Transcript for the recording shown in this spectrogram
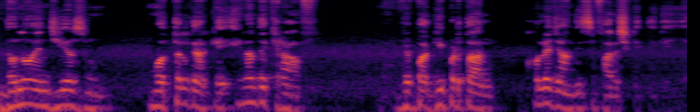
ਦੋਨੋਂ ਐਨਜੀਓਜ਼ ਨੂੰ ਮੁਅੱਤਲ ਕਰਕੇ ਇਹਨਾਂ ਦੇ ਖਿਲਾਫ ਵਿਭਾਗੀ ਪੜਤਾਲ ਖੋਲੇ ਜਾਣ ਦੀ ਸਿਫਾਰਿਸ਼ ਕੀਤੀ ਗਈ ਹੈ।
